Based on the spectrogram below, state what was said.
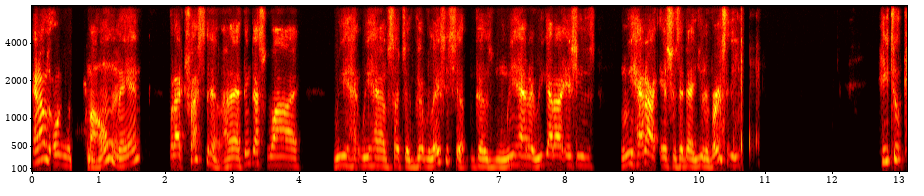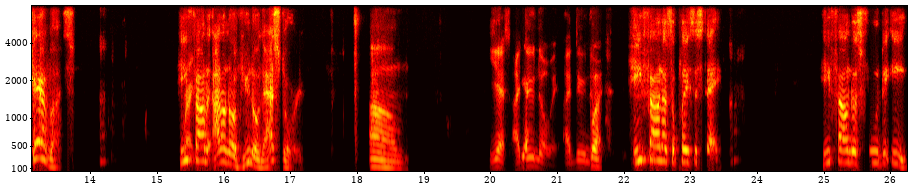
and I was only my own right. man, but I trusted him. And I think that's why we ha- we have such a good relationship because when we had it, we got our issues when we had our issues at that university, he took care of us. He right. found it. I don't know if you know that story. Um. Yes, I yeah. do know it. I do know. But it. he found us a place to stay. He found us food to eat.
